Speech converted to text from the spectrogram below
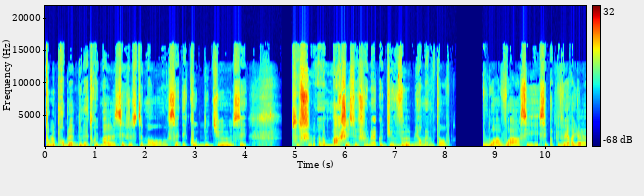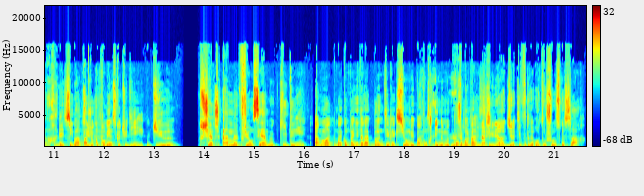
tout le problème de l'être humain, c'est justement cette écoute de Dieu, c'est marcher ce chemin que Dieu veut, mais en même temps vouloir voir si c'est pas plus vert ailleurs. Et, donc, si je comprends bien ce que tu dis, Dieu cherche à m'influencer, à me guider, à m'accompagner dans la bonne direction, mais par contre, il ne me contrôle pas. Je ne peux pas, imaginer un Dieu qui voudrait autre chose que cela.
